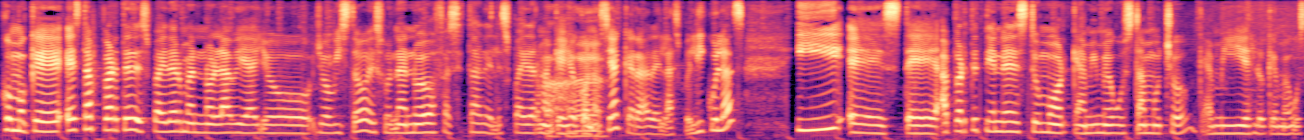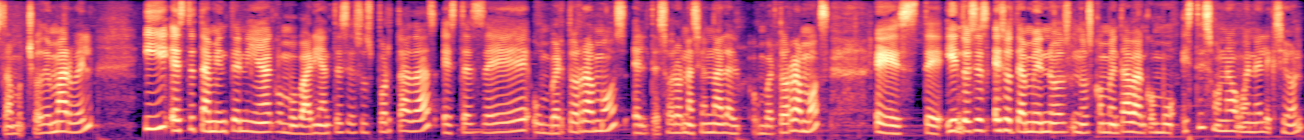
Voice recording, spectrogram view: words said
como que esta parte de Spider-Man no la había yo, yo visto. Es una nueva faceta del Spider-Man que yo conocía, que era de las películas. Y este, aparte tiene este humor que a mí me gusta mucho, que a mí es lo que me gusta mucho de Marvel. Y este también tenía como variantes de sus portadas. Este es de Humberto Ramos, el Tesoro Nacional al- Humberto Ramos. Este, y entonces eso también nos, nos comentaban como, esta es una buena elección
